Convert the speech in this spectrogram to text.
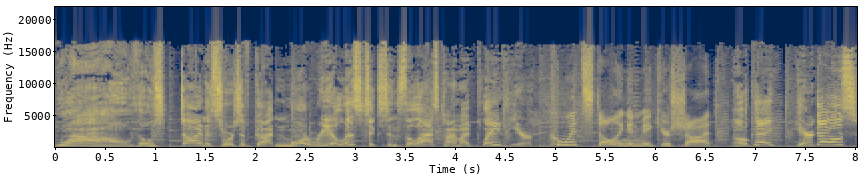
Wow, those dinosaurs have gotten more realistic since the last time I played here. Quit stalling and make your shot. Okay, here goes.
